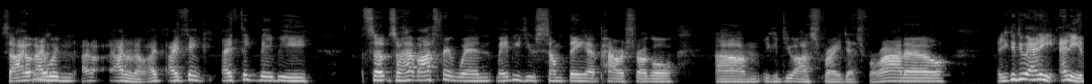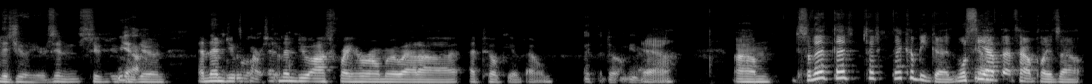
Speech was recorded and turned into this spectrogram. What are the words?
So I, I wouldn't. I don't, I don't know. I, I think I think maybe so. So have Ospreay win. Maybe do something at Power Struggle. Um, you could do Ospreay Desperado. You could do any any of the juniors in Suzuki Yeah. Dune, and then do and then do Ospreay Hiromu at uh at Tokyo Dome. at the dome. Yeah. Yeah. Um. So that that that, that could be good. We'll see Yeah. how that's how it plays out.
